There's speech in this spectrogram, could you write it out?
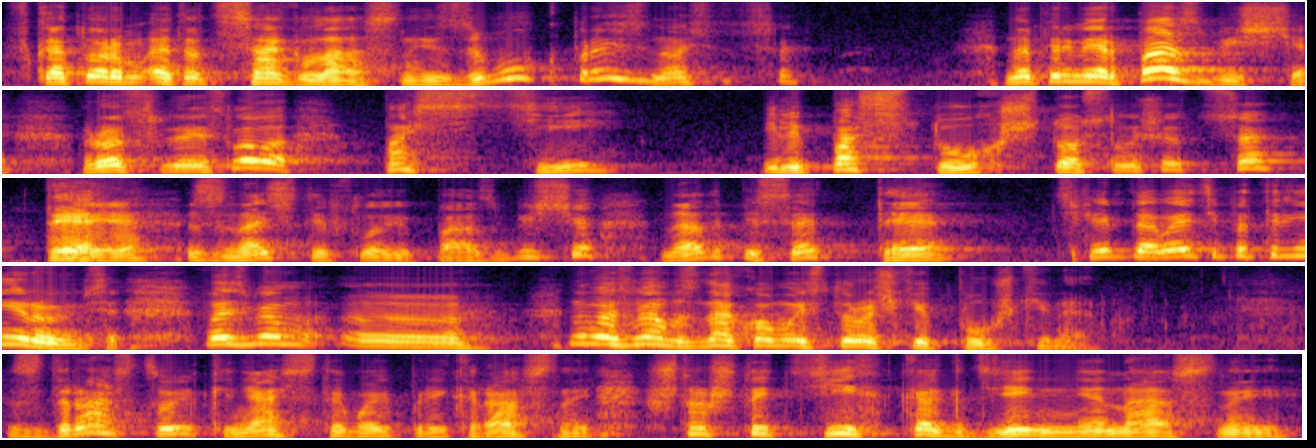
в котором этот согласный звук произносится. Например, пастбище, родственное слово пасти или пастух, что слышится? Т. Значит, и в слове пастбище надо писать Т. Теперь давайте потренируемся. Возьмем, э, ну, возьмем знакомые строчки Пушкина. Здравствуй, князь ты мой прекрасный, что ж ты тих, как день ненастный.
